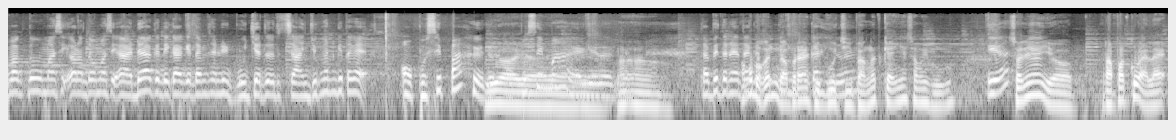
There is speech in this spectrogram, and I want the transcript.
waktu masih orang tua masih ada, ketika kita misalnya dipuji atau disanjung kan kita kayak opo sih pah gitu, Iya, opo iya, sih mah? iya. gitu. kan. Heeh. Tapi ternyata aku bahkan nggak pernah dipuji hilang- banget kayaknya sama ibuku. Iya? soalnya yo rapotku elek.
